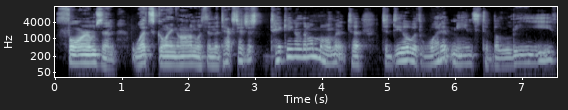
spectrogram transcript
forms and what's going on within the text. I just taking a little moment to to deal with what it means to believe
